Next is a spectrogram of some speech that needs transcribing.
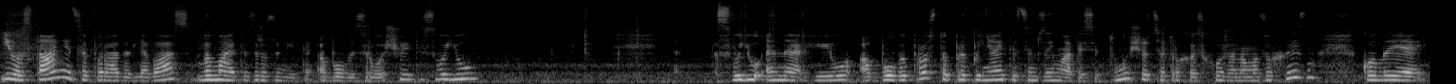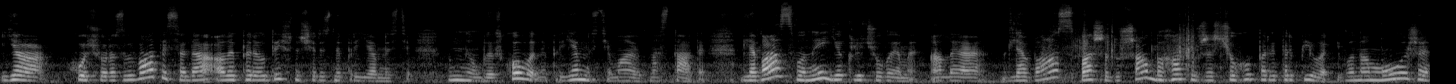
І останнє це порада для вас. Ви маєте зрозуміти, або ви зрощуєте свою свою енергію, або ви просто припиняєте цим займатися, тому що це трохи схоже на мазохизм, коли я хочу розвиватися, да, але періодично через неприємності. Ну, не обов'язково неприємності мають настати. Для вас вони є ключовими, але для вас ваша душа багато вже з чого перетерпіла, і вона може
